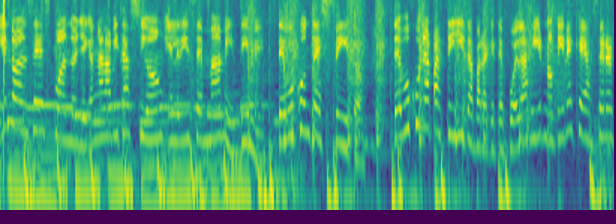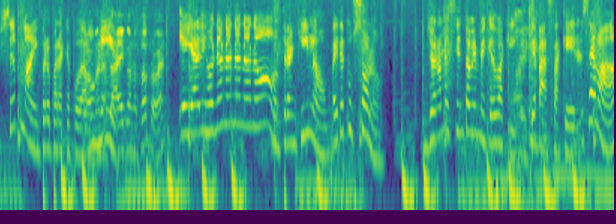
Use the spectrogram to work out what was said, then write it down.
Y entonces, cuando llegan a la habitación, él le dice, mami, dime, te busco un tecito, te busco una pastillita para que te puedas ir. No tienes que hacer el zip line, pero para que podamos ir. ahí con nosotros, ¿eh? Y ella dijo, no, no, no, no, no, tranquilo, vete tú solo. Yo no me siento bien, me quedo aquí. ¿Qué pasa? Que él se va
